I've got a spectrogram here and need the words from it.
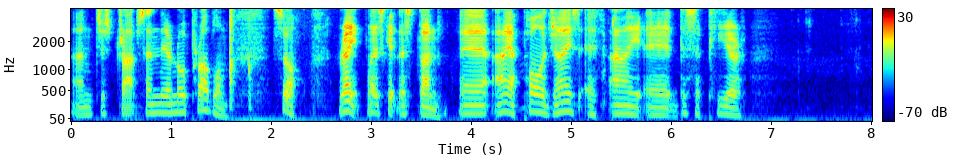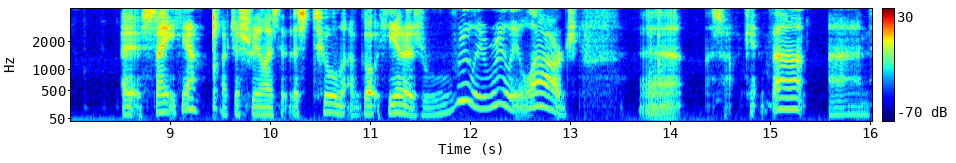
and just traps in there no problem. So, right, let's get this done. Uh, I apologise if I uh, disappear out of sight here. I've just realised that this tool that I've got here is really, really large. Uh, so get that and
